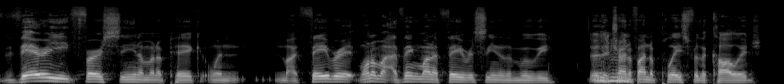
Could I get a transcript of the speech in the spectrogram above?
very first scene I'm gonna pick when my favorite one of my I think my favorite scene of the movie. They're, they're Mm-hmm. trying to find a place for the college,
